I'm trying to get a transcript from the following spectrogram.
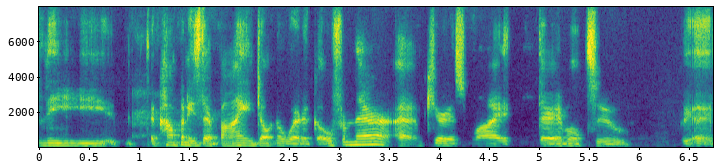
the the companies they're buying don't know where to go from there? I'm curious why they're able to uh,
